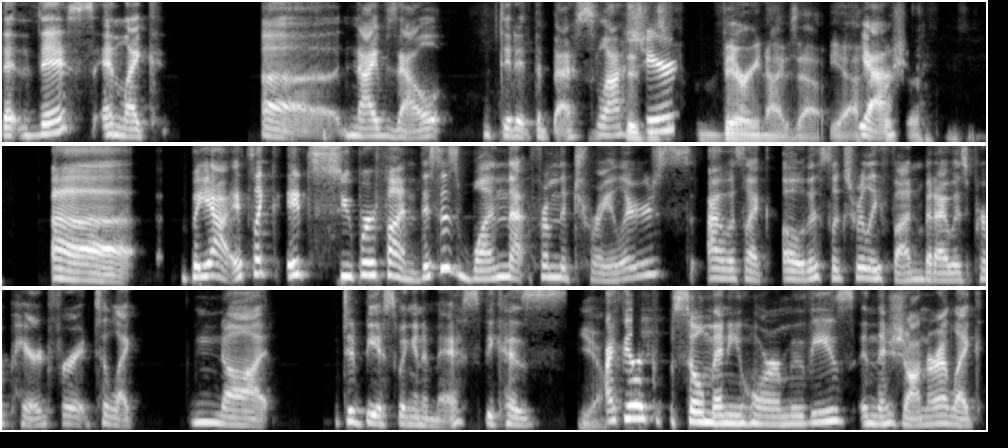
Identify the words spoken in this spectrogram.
that this and like uh Knives Out did it the best last This year. very knives out. Yeah, Yeah. for sure. uh but yeah it's like it's super fun this is one that from the trailers i was like oh this looks really fun but i was prepared for it to like not to be a swing and a miss because Yeah. i feel like so many horror movies in this genre like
